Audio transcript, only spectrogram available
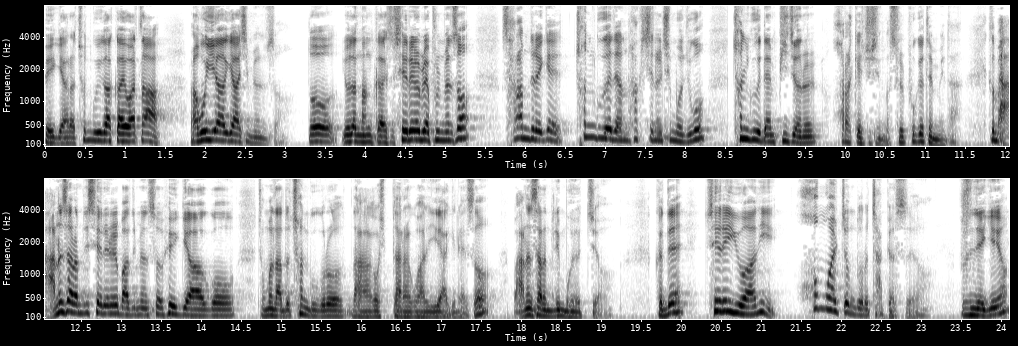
회개하라 천국이 가까이 왔다라고 이야기하시면서 또 요단강가에서 세례를 베풀면서 사람들에게 천국에 대한 확신을 심어주고 천국에 대한 비전을 허락해 주신 것을 보게 됩니다. 그래서 많은 사람들이 세례를 받으면서 회개하고 정말 나도 천국으로 나가고 싶다라고 하는 이야기를 해서 많은 사람들이 모였죠. 그런데 세례 요한이 허무할 정도로 잡혔어요. 무슨 얘기예요?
